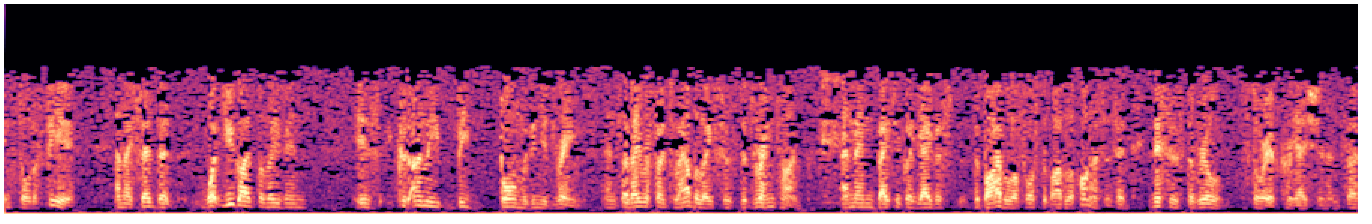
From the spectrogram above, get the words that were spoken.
installed a fear, and they said that what you guys believe in is could only be born within your dreams, and so they referred to our beliefs as the dream time, and then basically gave us the Bible or forced the Bible upon us and said this is the real story of creation, and so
